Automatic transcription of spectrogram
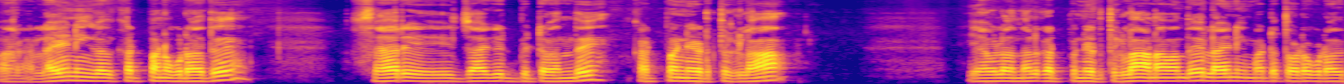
பாருங்கள் லைனிங் கட் பண்ணக்கூடாது. சாரி ஜாக்கெட் பிட்டை வந்து கட் பண்ணி எடுத்துக்கலாம். எவ்வளோ இருந்தாலும் கட் பண்ணி எடுத்துக்கலாம். ஆனால் வந்து லைனிங் மட்டும் தொடக்கூடாது.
